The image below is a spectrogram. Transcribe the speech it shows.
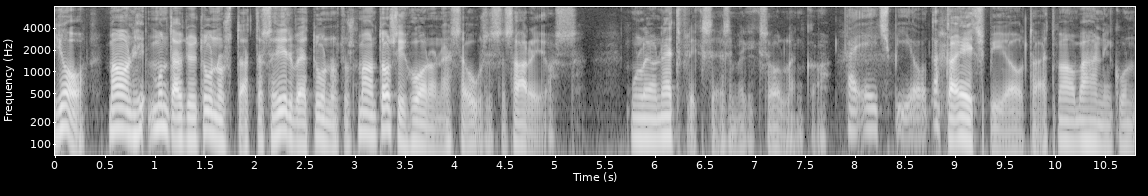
joo, mä oon, hi- mun täytyy tunnustaa tässä hirveä tunnustus. Mä oon tosi huono näissä uusissa sarjoissa. Mulla ei ole Netflixiä esimerkiksi ollenkaan. Tai HBOta? tai HBOta, että mä oon vähän niin kuin,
